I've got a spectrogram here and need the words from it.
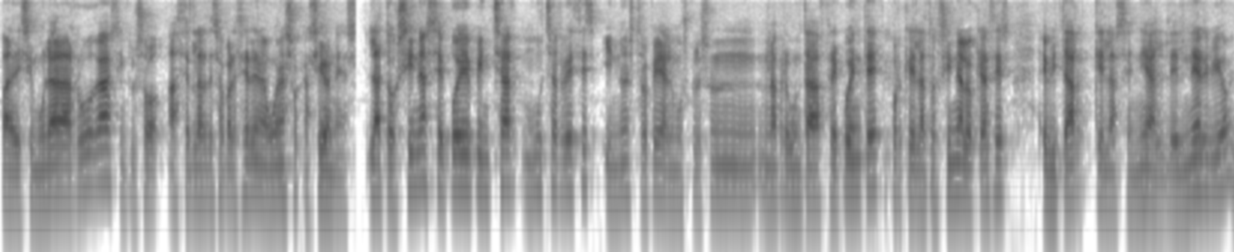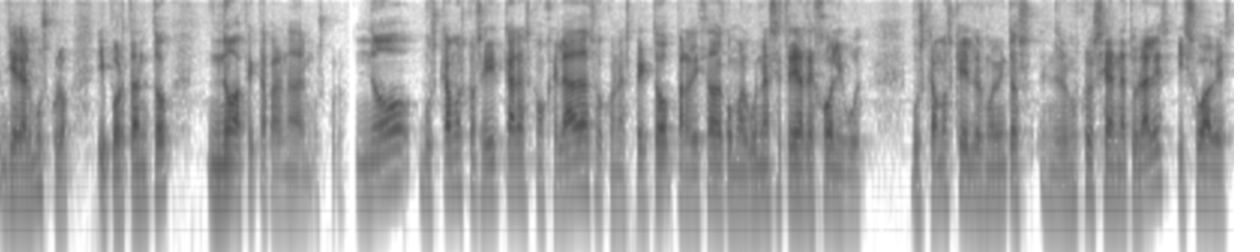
para disimular arrugas, incluso hacerlas desaparecer en algunas ocasiones. La toxina se puede pinchar muchas veces y no estropea el músculo, es una pregunta frecuente porque la toxina lo que hace es evitar que la señal del nervio llegue al músculo y por tanto no afecta para nada al músculo. No buscamos conseguir caras congeladas o con aspecto paralizado como algunas estrellas de Hollywood buscamos que los movimientos de los músculos sean naturales y suaves,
